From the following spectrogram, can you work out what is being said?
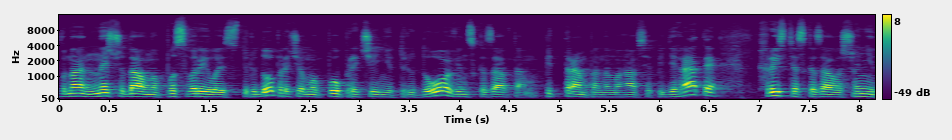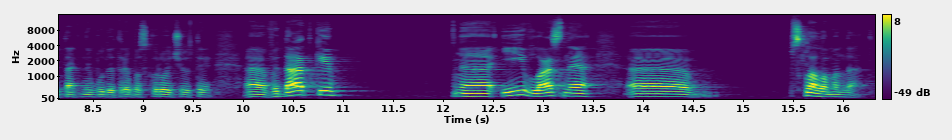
Вона нещодавно посварилась з Трюдо, причому по причині Трюдо. Він сказав, там під Трампа намагався підіграти. Христя сказала, що ні, так не буде, треба скорочувати е, видатки. Е, і, власне, е, склала мандат.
